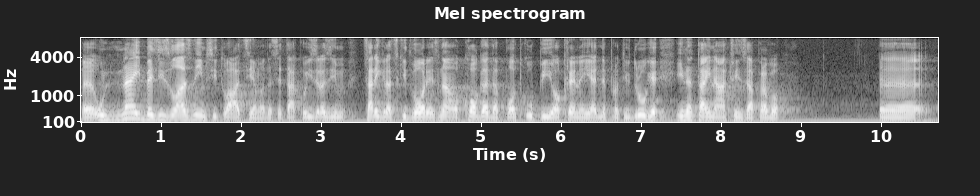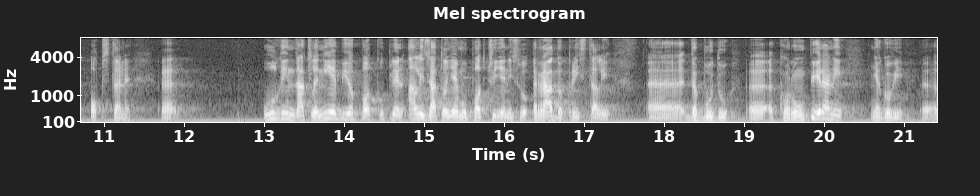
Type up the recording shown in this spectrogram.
e, u najbezizlaznijim situacijama, da se tako izrazim, Carigradski dvor je znao koga da potkupi i okrene jedne protiv druge i na taj način zapravo e, opstane. E, Uldin, dakle, nije bio potkupljen, ali zato njemu potčinjeni su rado pristali da budu e, korumpirani, njegovi e,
